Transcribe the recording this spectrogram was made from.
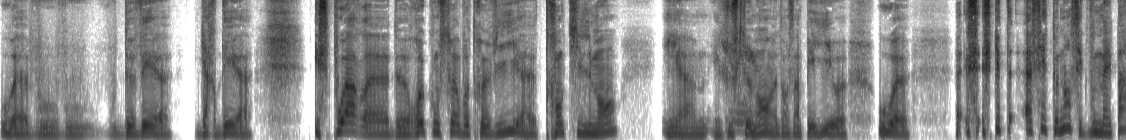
où vous, vous, vous, devez garder espoir de reconstruire votre vie tranquillement et, et justement dans un pays où bah, ce qui est assez étonnant, c'est que vous ne m'avez pas,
